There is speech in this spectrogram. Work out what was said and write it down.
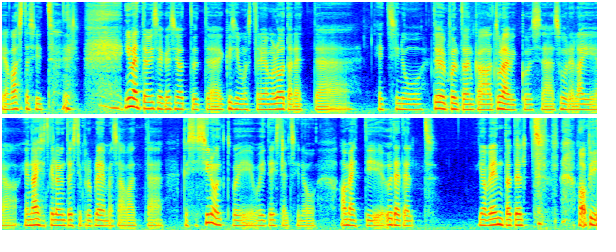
ja vastasid imetamisega seotud küsimustele ja ma loodan, et et sinu tööpõld on ka tulevikus suur ja lai ja, ja naised, kellel on tõesti probleeme, saavad äh, kas siis sinult või, või teistelt sinu ametiõdedelt ja vendadelt abi.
